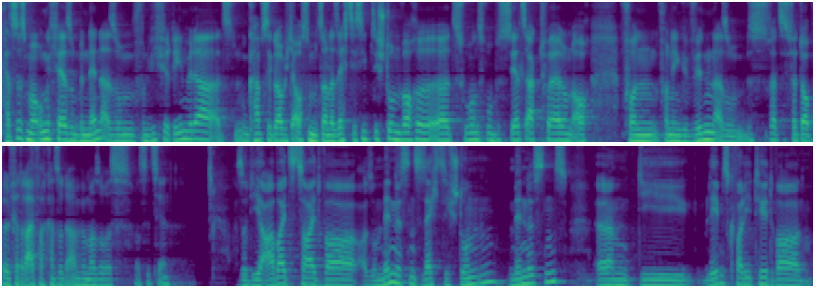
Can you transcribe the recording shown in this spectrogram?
Kannst du das mal ungefähr so benennen? Also von wie viel reden wir da? Also, du kamst ja, glaube ich, auch so mit so einer 60, 70 Stunden Woche äh, zu uns. Wo bist du jetzt aktuell? Und auch von, von den Gewinnen, also es hat sich verdoppelt, verdreifacht. Kannst du da einfach mal so was, was erzählen? Also die Arbeitszeit war also mindestens 60 Stunden, mindestens. Ähm, die Lebensqualität war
